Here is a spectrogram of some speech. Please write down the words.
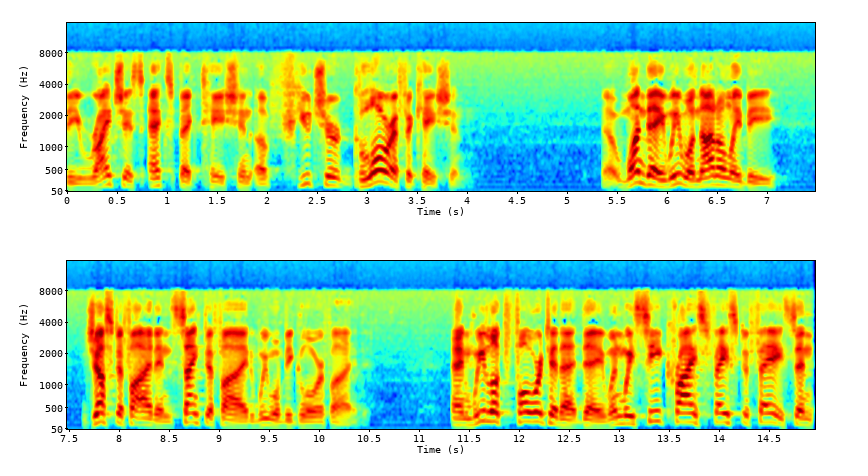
the righteous expectation of future glorification. One day we will not only be justified and sanctified, we will be glorified. And we look forward to that day when we see Christ face to face and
